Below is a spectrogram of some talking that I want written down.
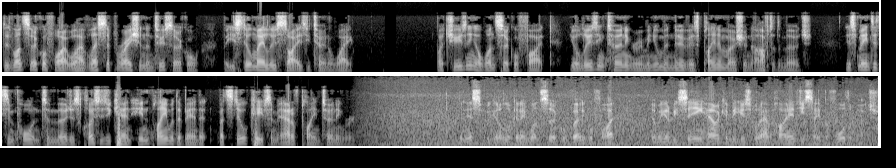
The one circle fight will have less separation than two circle, but you still may lose sight as you turn away. By choosing a one circle fight, you're losing turning room in your maneuver's plane of motion after the merge. This means it's important to merge as close as you can in plane with the bandit, but still keep some out of plane turning room. In this, we're going to look at a one circle vertical fight, and we're going to be seeing how it can be useful to have a high energy state before the merge.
